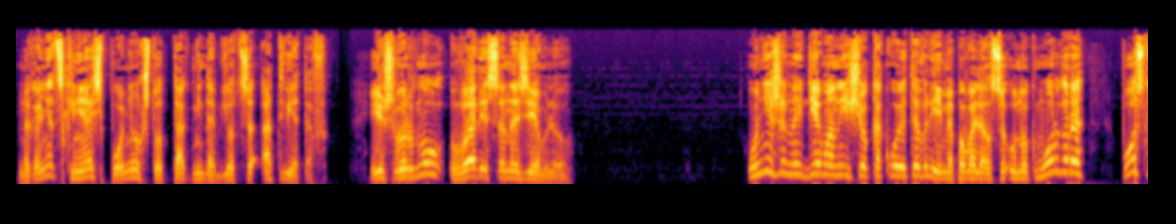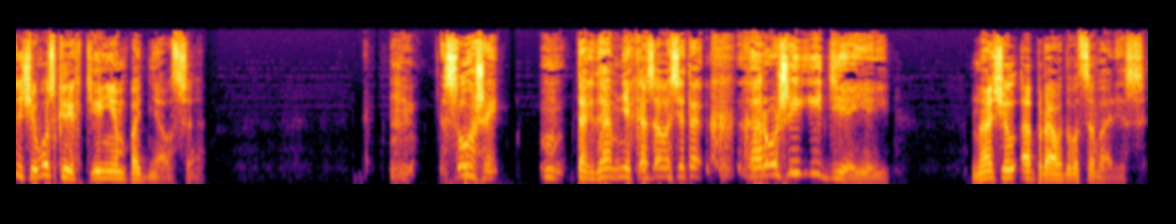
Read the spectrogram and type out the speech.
Наконец князь понял, что так не добьется ответов и швырнул Вариса на землю. Униженный демон еще какое-то время повалялся у ног Моргара, после чего с кряхтением поднялся. — Слушай, тогда мне казалось это хорошей идеей, — начал оправдываться Варис.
